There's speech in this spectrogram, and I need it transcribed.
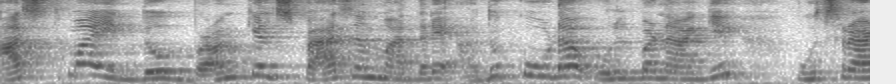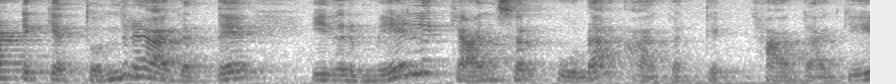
ಆಸ್ತಮಾ ಇದ್ದು ಬ್ರಾಂಕಿಯಲ್ ಸ್ಪ್ಯಾಸಮ್ ಆದರೆ ಅದು ಕೂಡ ಉಲ್ಬಣಾಗಿ ಉಸಿರಾಟಕ್ಕೆ ತೊಂದರೆ ಆಗುತ್ತೆ. ಇದರ ಮೇಲೆ ಕ್ಯಾನ್ಸರ್ ಕೂಡ ಆಗುತ್ತೆ. ಹಾಗಾಗಿ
